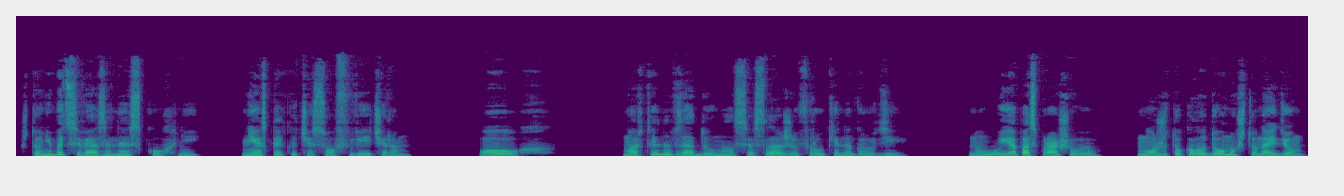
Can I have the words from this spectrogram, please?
Что-нибудь связанное с кухней. Несколько часов вечером. Ох. Мартынов задумался, сложив руки на груди. Ну, я поспрашиваю. Может, около дома что найдем.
